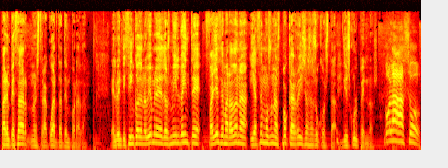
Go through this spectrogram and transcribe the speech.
para empezar nuestra cuarta temporada. El 25 de noviembre de 2020 fallece Maradona y hacemos unas pocas risas a su costa. Discúlpenos. ¡Golazo!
